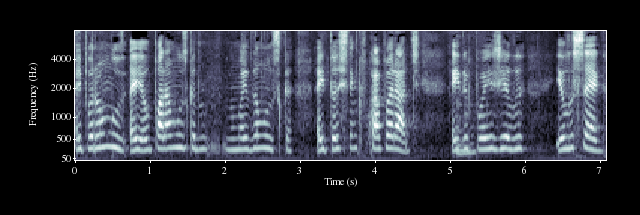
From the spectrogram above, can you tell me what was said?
aí parou a música, aí ele para a música no, no meio da música, aí todos têm que ficar parados. Aí uhum. depois ele, ele segue.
